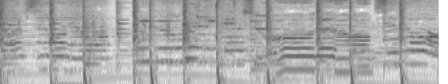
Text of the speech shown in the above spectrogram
Crêpes sirop. Sirop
